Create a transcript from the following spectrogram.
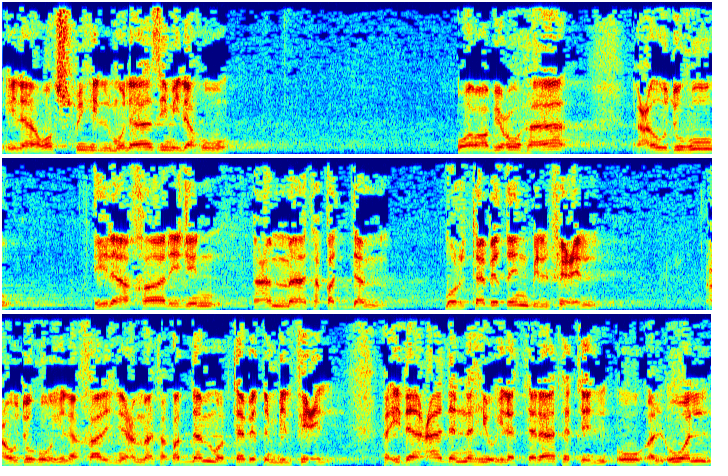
إلى وصفه الملازم له. ورابعها عوده إلى خارج عما تقدم مرتبط بالفعل. عوده إلى خارج عما تقدم مرتبط بالفعل. فإذا عاد النهي إلى الثلاثة الأول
